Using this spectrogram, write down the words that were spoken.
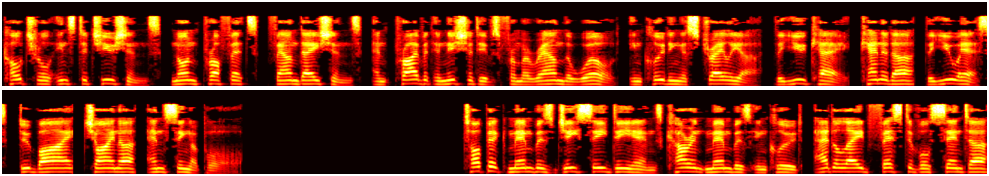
cultural institutions, non-profits, foundations, and private initiatives from around the world, including Australia, the UK, Canada, the US, Dubai, China, and Singapore. Topic members GCDN's current members include, Adelaide Festival Centre,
